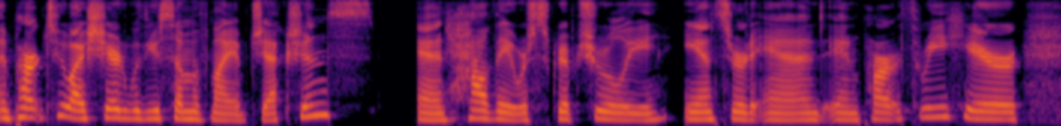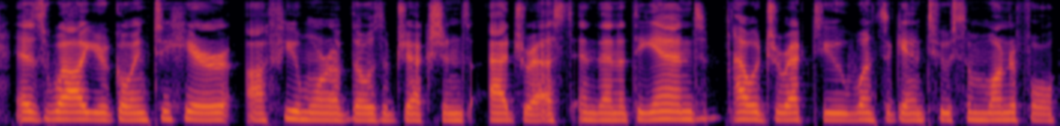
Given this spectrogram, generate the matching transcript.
In part two, I shared with you some of my objections and how they were scripturally answered. And in part three, here as well, you're going to hear a few more of those objections addressed. And then at the end, I would direct you once again to some wonderful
